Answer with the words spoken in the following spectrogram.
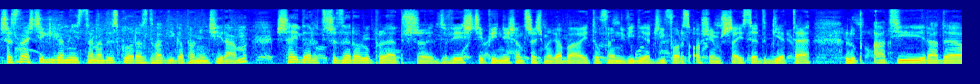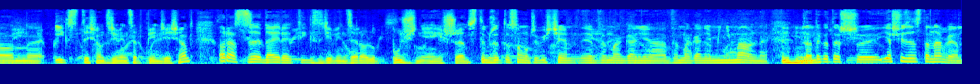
16 GB miejsca na dysku oraz 2 GB pamięci RAM. Shader 3.0 lub lepszy, 256 MB Nvidia GeForce 8600 GT lub ATI Radeon X1950 oraz DirectX 9.0 lub późniejszy. Z tym, że to są oczywiście wymagania, wymagania minimalne. Mhm. Dlatego też e, ja się zastanawiam.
